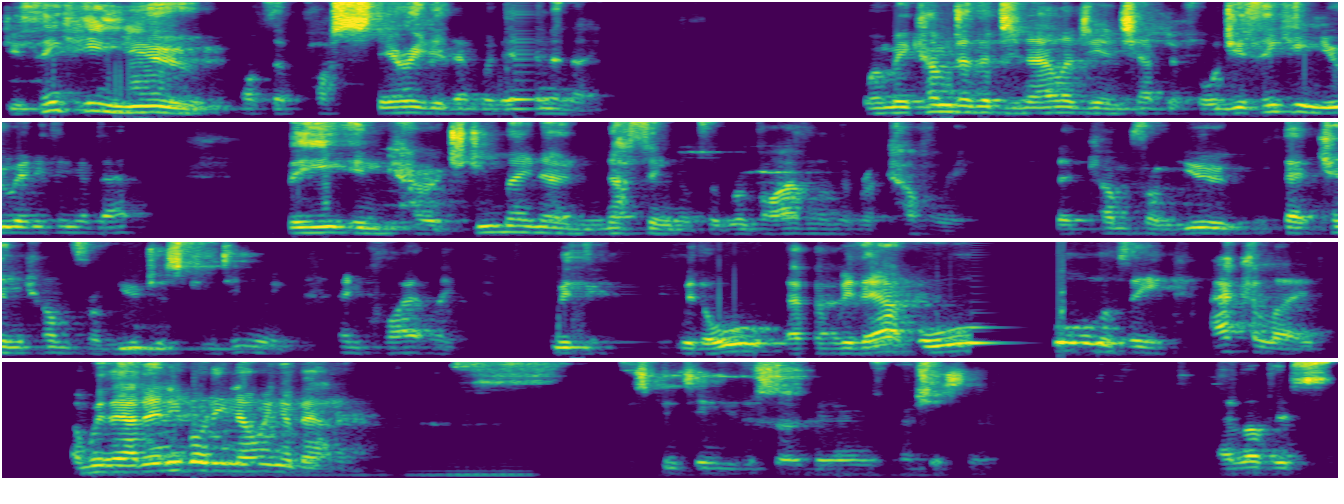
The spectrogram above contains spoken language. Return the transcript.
Do you think he knew of the posterity that would emanate? When we come to the genealogy in chapter 4, do you think he knew anything of that? Be encouraged. You may know nothing of the revival and the recovery that come from you, that can come from you just continuing and quietly, with, with all, uh, without all, all of the accolade and without anybody knowing about it. Just continue to serve there preciously. I love this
